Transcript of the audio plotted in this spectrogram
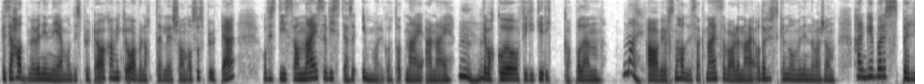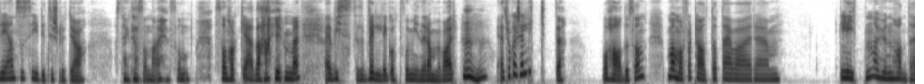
hvis jeg hadde med venninne hjem, og de spurte å, kan vi ikke overnatte, eller sånn, og så spurte jeg, og hvis de sa nei, så visste jeg så innmari godt at nei er nei. Det var ikke, og fikk ikke rikka på den Nei. avgjørelsen. Hadde de sagt nei, så var det nei. Og da husker jeg noen venninner var sånn, herregud, bare spør igjen, så sier de til slutt ja. Så tenkte jeg sånn, nei, sånn, sånn har ikke jeg det her hjemme. Jeg visste veldig godt hvor mine rammer var. Mhm. Jeg tror kanskje jeg likte å ha det sånn. Mamma fortalte at da jeg var em, liten, og hun hadde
